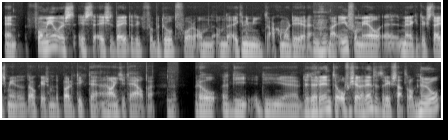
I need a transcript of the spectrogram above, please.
En formeel is, is de ECB natuurlijk voor bedoeld voor om, om de economie te accommoderen. Mhm. Maar informeel eh, merk je natuurlijk steeds meer dat het ook is om de politiek te, een handje te helpen. Ja. Ik bedoel, eh, die, die, de, de rente, officiële rentetarief staat al op nul.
